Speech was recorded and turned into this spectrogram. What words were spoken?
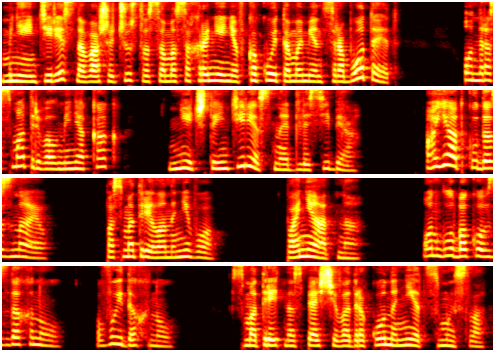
Мне интересно, ваше чувство самосохранения в какой-то момент сработает? Он рассматривал меня как нечто интересное для себя. «А я откуда знаю?» Посмотрела на него. «Понятно». Он глубоко вздохнул, выдохнул. Смотреть на спящего дракона нет смысла.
